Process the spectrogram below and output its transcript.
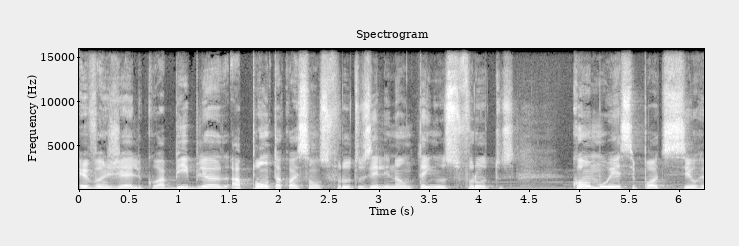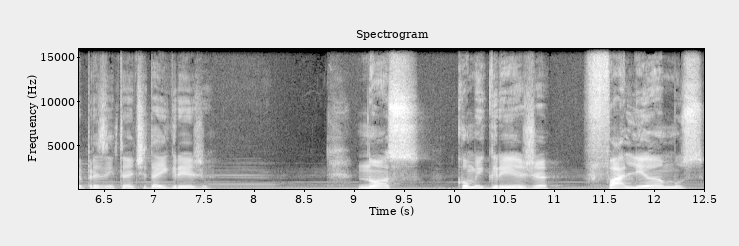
evangélico. A Bíblia aponta quais são os frutos e ele não tem os frutos. Como esse pode ser o representante da igreja? Nós, como igreja, falhamos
